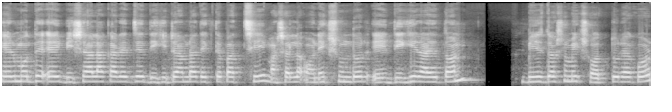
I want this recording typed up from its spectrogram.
এর মধ্যে এই বিশাল আকারের যে দিঘিটা আমরা দেখতে পাচ্ছি মাসাল্লাহ অনেক সুন্দর এই দিঘির আয়তন, বিশ দশমিক সত্তর একর।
